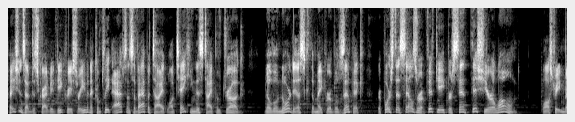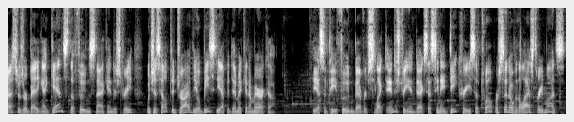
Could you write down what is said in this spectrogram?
Patients have described a decrease or even a complete absence of appetite while taking this type of drug. Novo Nordisk, the maker of Ozempic, reports that sales are up 58% this year alone. Wall Street investors are betting against the food and snack industry, which has helped to drive the obesity epidemic in America. The S&P Food and Beverage Select Industry Index has seen a decrease of 12% over the last 3 months.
